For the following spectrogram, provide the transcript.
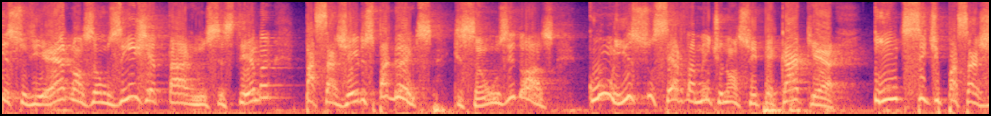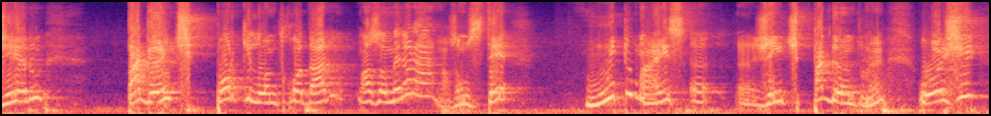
isso vier, nós vamos injetar no sistema passageiros pagantes, que são os idosos. Com isso, certamente o nosso IPK, que é índice de passageiro pagante por quilômetro rodado, nós vamos melhorar. Nós vamos ter muito mais uh, uh, gente pagando. Né? Hoje,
